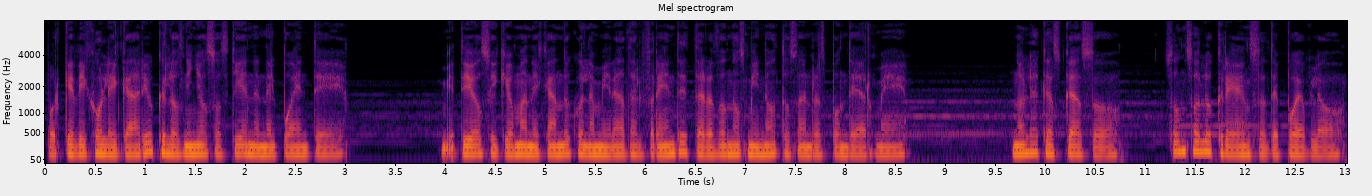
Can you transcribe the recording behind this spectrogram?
¿Por qué dijo Olegario que los niños sostienen el puente? Mi tío siguió manejando con la mirada al frente y tardó unos minutos en responderme. No le hagas caso, son solo creencias de pueblo.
